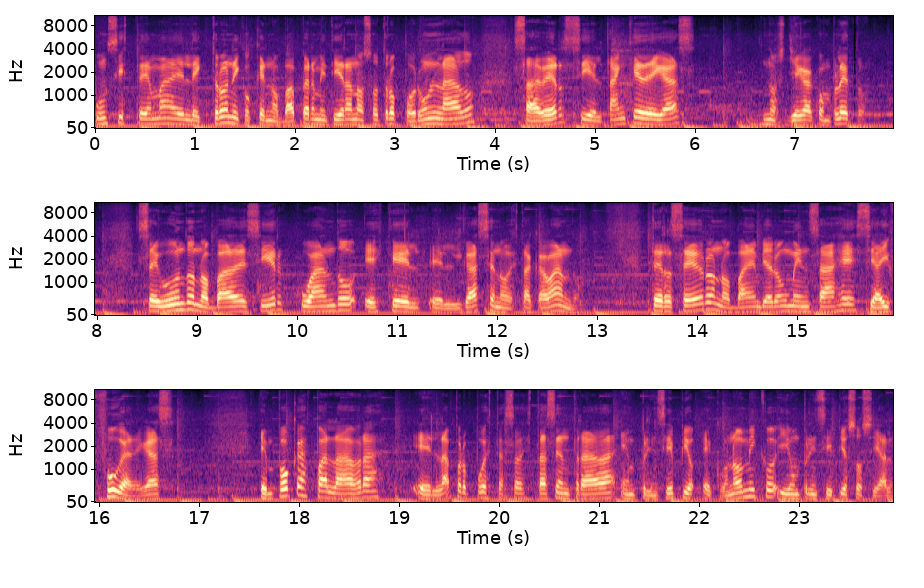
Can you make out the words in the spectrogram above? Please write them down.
un sistema electrónico que nos va a permitir a nosotros, por un lado, saber si el tanque de gas nos llega completo Segundo, nos va a decir cuándo es que el, gas se nos está acabando. Tercero, nos va a enviar un mensaje si hay fuga de gas. En pocas palabras, eh, la propuesta está centrada en principio económico y un principio social.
